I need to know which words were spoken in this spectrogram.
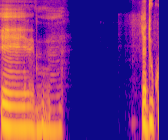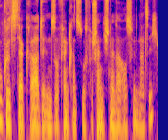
Ähm, ja, du googelst ja gerade, insofern kannst du es wahrscheinlich schneller rausfinden als ich.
